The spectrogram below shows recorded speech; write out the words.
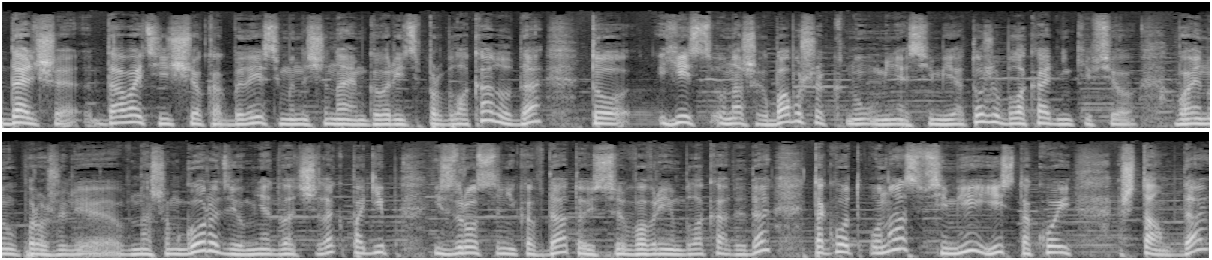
Дальше, давайте еще, как бы, если мы начинаем говорить про блокаду, да, то есть у наших бабушек, ну, у меня семья тоже блокадники, все, войну прожили в нашем городе, у меня 20 человек погиб из родственников, да, то есть во время блокады, да. Так вот, у нас в семье есть такой штамп, да,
